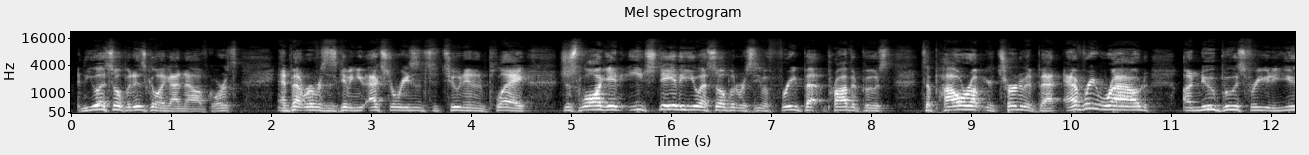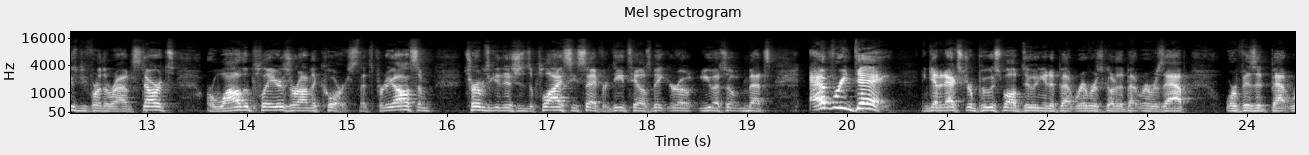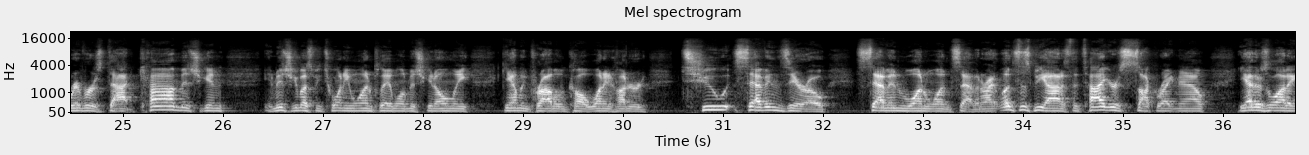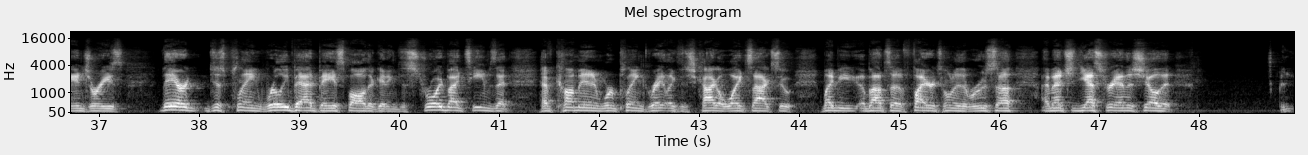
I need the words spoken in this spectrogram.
And the U.S. Open is going on now, of course, and Bet Rivers is giving you extra reasons to tune in and play. Just log in each day of the U.S. Open, receive a free bet profit boost to power up your tournament bet. Every round, a new boost for you to use before the round starts or while the players are on the course. That's pretty awesome. Terms and conditions apply. See site for details. Make your own U.S. Open bets every day and get an extra boost while doing it at Bet Rivers. Go to the Bet Rivers app or visit betrivers.com. Michigan in Michigan must be 21, playable in Michigan only. Gambling problem, call 1 800 270 7117. All right, let's just be honest. The Tigers suck right now. Yeah, there's a lot of injuries. They are just playing really bad baseball. They're getting destroyed by teams that have come in and weren't playing great, like the Chicago White Sox, who might be about to fire Tony La Russa. I mentioned yesterday on the show that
